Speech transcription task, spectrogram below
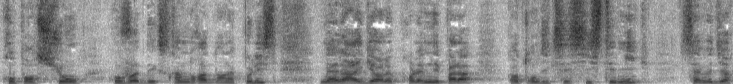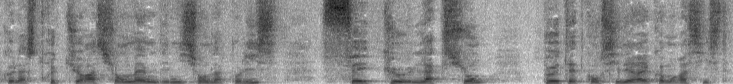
propension au vote d'extrême droite dans la police. Mais à la rigueur, le problème n'est pas là. Quand on dit que c'est systémique, ça veut dire que la structuration même des missions de la police fait que l'action peut être considéré comme raciste.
